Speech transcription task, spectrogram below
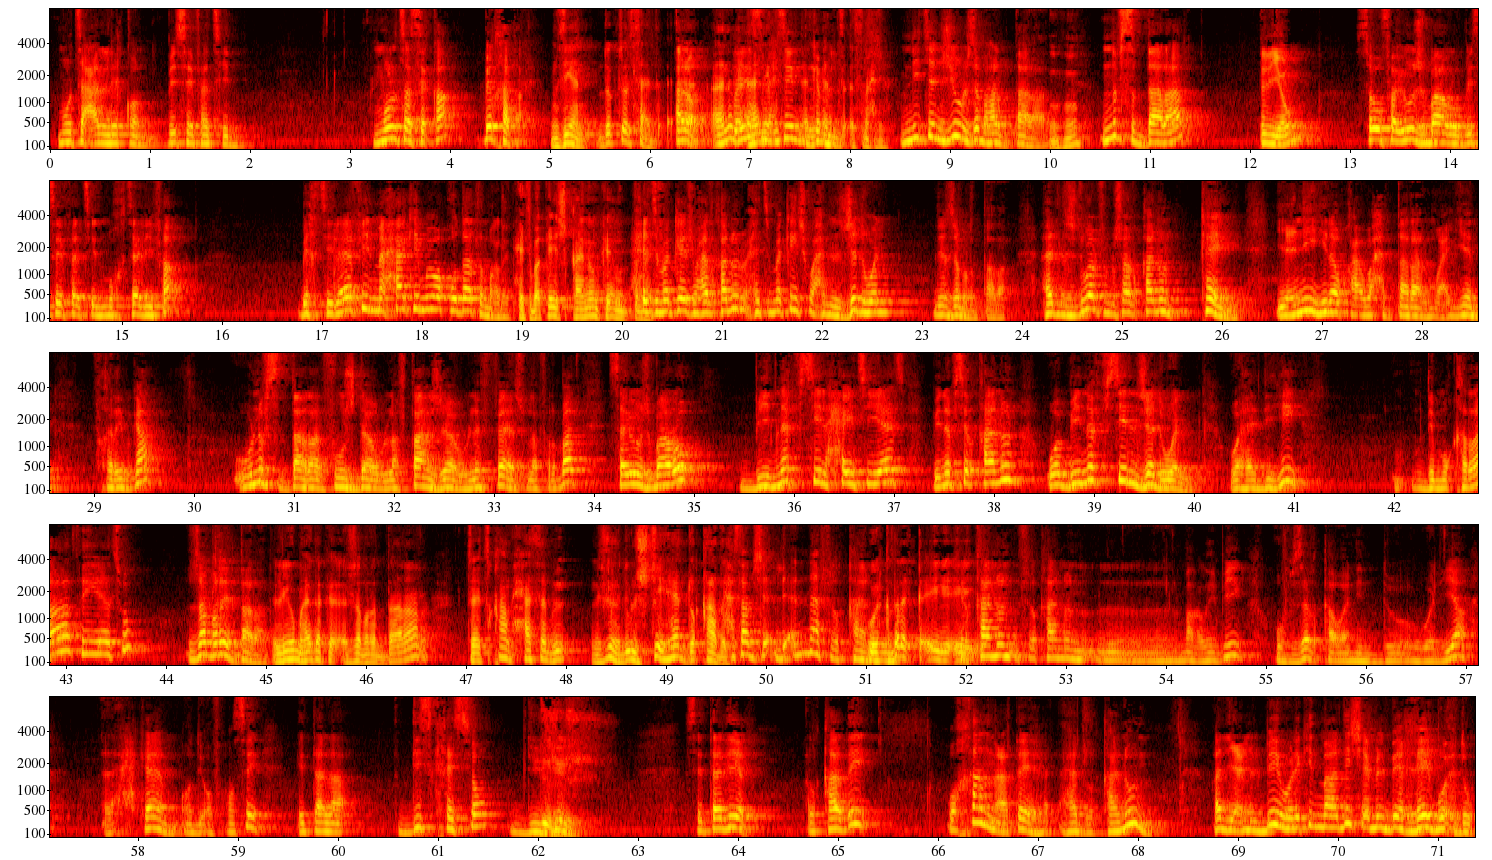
متعلق بصفة ملتصقة بالخطأ. مزيان. دكتور سعد ألو أنا سمحتي نكمل. اسمح لي. ملي تنجيو لجبهة الضرر نفس الضرر اليوم سوف يجبر بصفة مختلفة باختلاف المحاكم وقضاة المغرب. حيت ما كاينش قانون كاين حيت ما كاينش واحد القانون وحيت ما كاينش واحد الجدول ديال جبر الضرر. هذا الجدول في مشروع القانون كاين. يعني إلا وقع واحد الضرر معين في خريبكه ونفس الضرر في وجدة ولا في طنجة ولا في فاس ولا في الرباط سيجبر بنفس الحيثيات بنفس القانون وبنفس الجدول. وهذه ديمقراطية جبر الضرر. اليوم هذاك جبر الضرر تيتقام حسب الجهد والاجتهاد القاضي. حسب لأن في القانون ويقدر في القانون في القانون المغربي وفي بزاف القوانين الدولية الأحكام on dit en français est à la discrétion du juge. C'est-à-dire القاضي واخا نعطيه هذا القانون غادي يعمل به ولكن ما غاديش يعمل به غير بوحدو.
